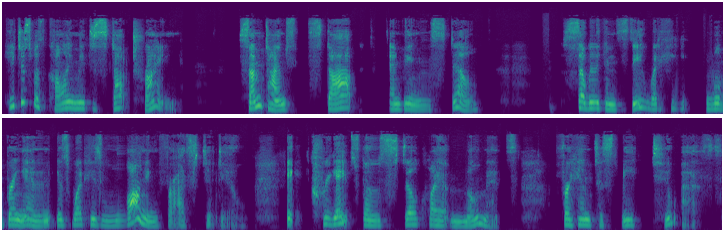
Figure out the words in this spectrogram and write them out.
he just was calling me to stop trying. Sometimes stop and being still so we can see what he will bring in is what he's longing for us to do. It creates those still quiet moments for him to speak to us.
